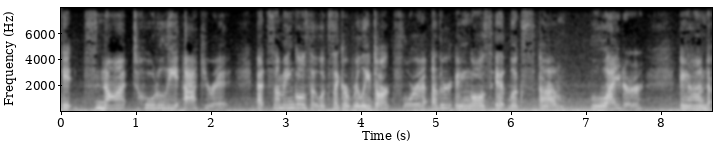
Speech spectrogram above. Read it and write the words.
it's not totally accurate. At some angles, it looks like a really dark floor. At other angles, it looks um, lighter. And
